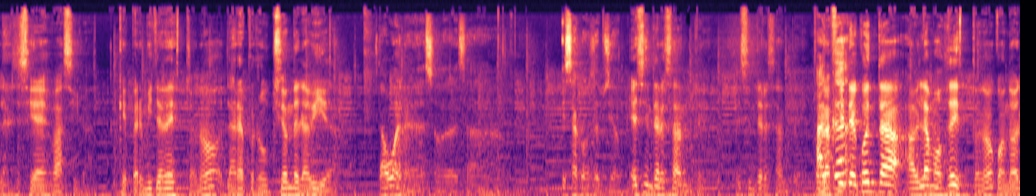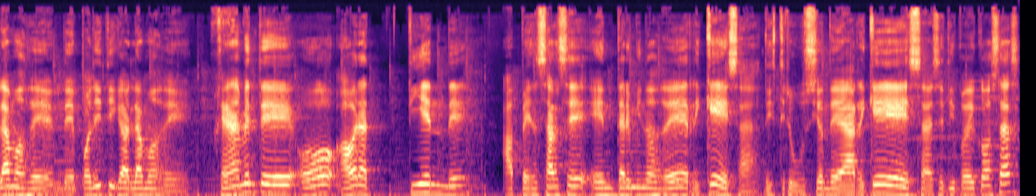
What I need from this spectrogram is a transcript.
las necesidades básicas que permiten esto, ¿no? La reproducción de la vida. Está buena eso, esa, esa concepción. Es interesante, es interesante. Porque Acá- a fin de cuentas hablamos de esto, ¿no? Cuando hablamos de, de política hablamos de... Generalmente o ahora tiende a pensarse en términos de riqueza, distribución de la riqueza, ese tipo de cosas,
